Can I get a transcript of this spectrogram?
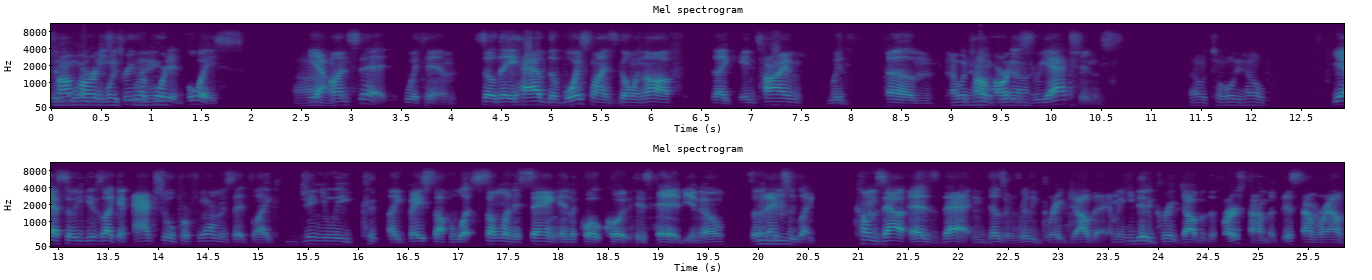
His Tom voi- the Hardy's voice playing. pre-recorded voice yeah Ah, on set with him so they have the voice lines going off like in time with um that would tom help. hardy's Yeah, reactions that would totally help. yeah so he gives like an actual performance that's like genuinely like based off of what someone is saying in the quote quote his head you know so it Mhm. actually like comes out as that and does a really great job of that i mean he did a great job of the first time but this time around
